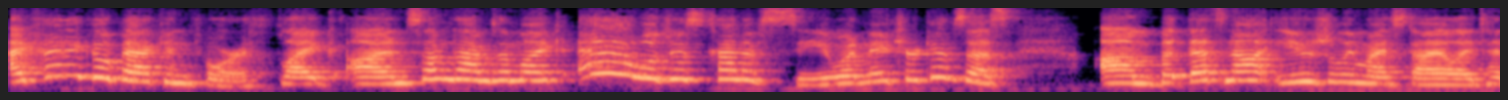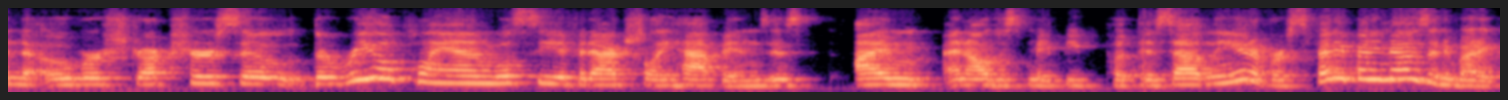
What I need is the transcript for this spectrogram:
I kind of go back and forth. Like, on sometimes I'm like, eh, we'll just kind of see what nature gives us. Um, but that's not usually my style. I tend to over structure. So the real plan, we'll see if it actually happens, is I'm, and I'll just maybe put this out in the universe. If anybody knows anybody,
